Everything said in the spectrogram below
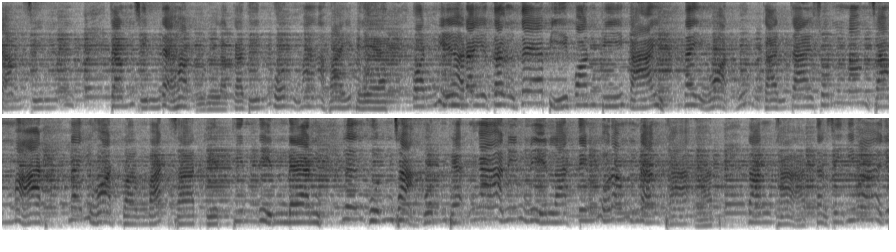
จำสินจำสินได้ฮับอุ่นละกะทินคนมาไผแผ่ก่อนเมียได้ตั้งแต่ปีก่อนปีกาย ได้หอดหุ้นกันใจายสนน้ำสามมาดได้หอดบำบัดศาสตร์เกตทินดินแดน เรื่องคุณช่างคุณแผนงานนินนี่ละติงรำดังถาดดังถาดตั้งสีว่าโย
